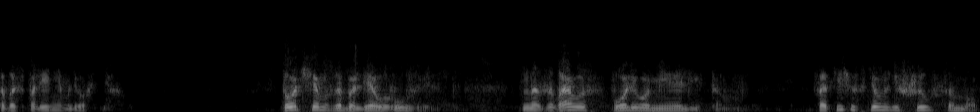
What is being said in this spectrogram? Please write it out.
воспалением легких. То, чем заболел Рузвельт, называлось полиомиелитом. Фактически он лишился ног.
